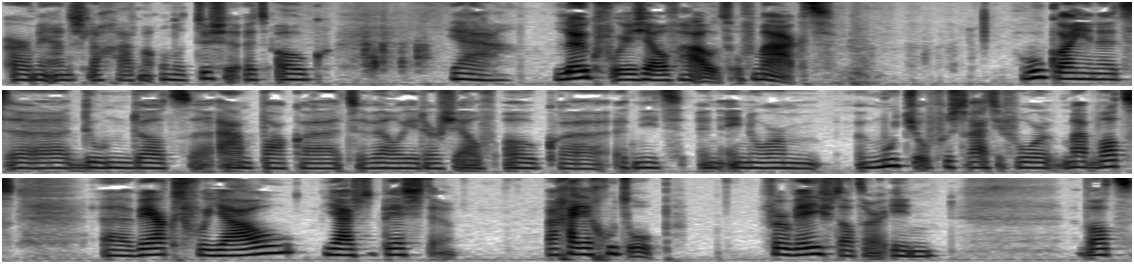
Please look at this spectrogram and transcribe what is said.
ermee aan de slag gaat, maar ondertussen het ook ja, leuk voor jezelf houdt of maakt. Hoe kan je het uh, doen, dat uh, aanpakken, terwijl je er zelf ook uh, het niet een enorm moedje of frustratie voor, maar wat werkt voor jou juist het beste? Waar ga je goed op? Verweef dat erin. Wat,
